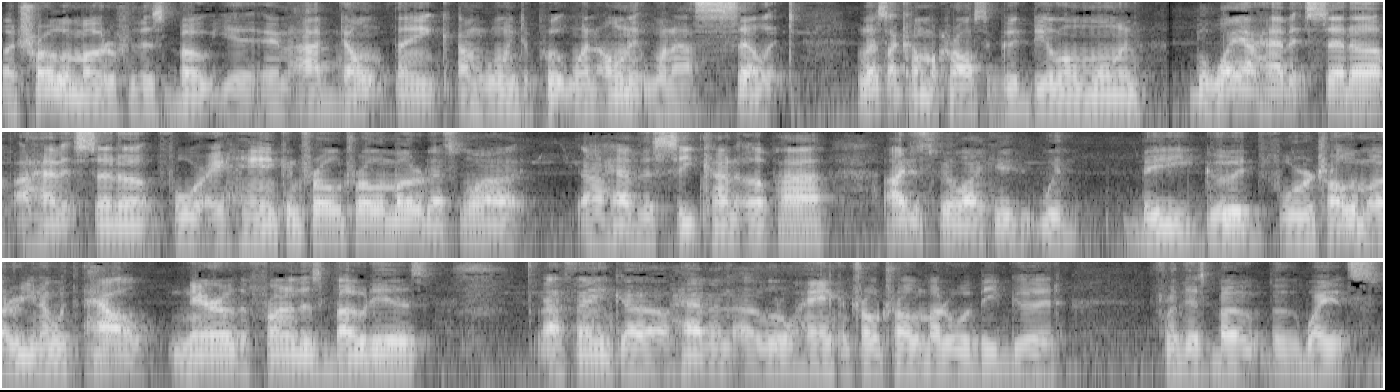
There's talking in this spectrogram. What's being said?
a trolling motor for this boat yet and I don't think I'm going to put one on it when I sell it unless I come across a good deal on one. The way I have it set up, I have it set up for a hand controlled trolling motor. That's why I have this seat kind of up high. I just feel like it would be good for a trolling motor. You know, with how narrow the front of this boat is, I think uh, having a little hand-controlled trolling motor would be good for this boat. The way it's,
